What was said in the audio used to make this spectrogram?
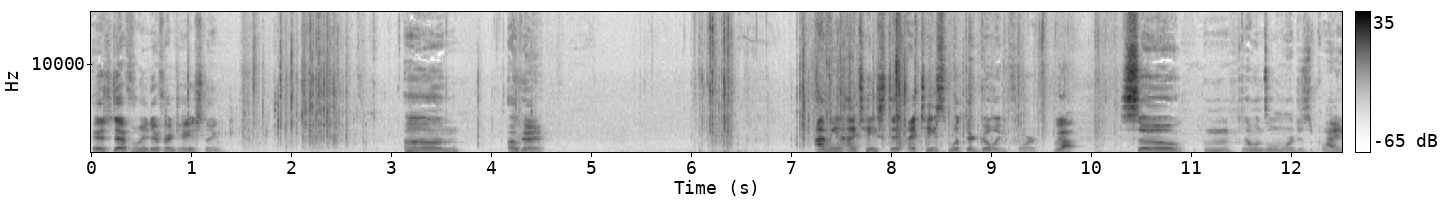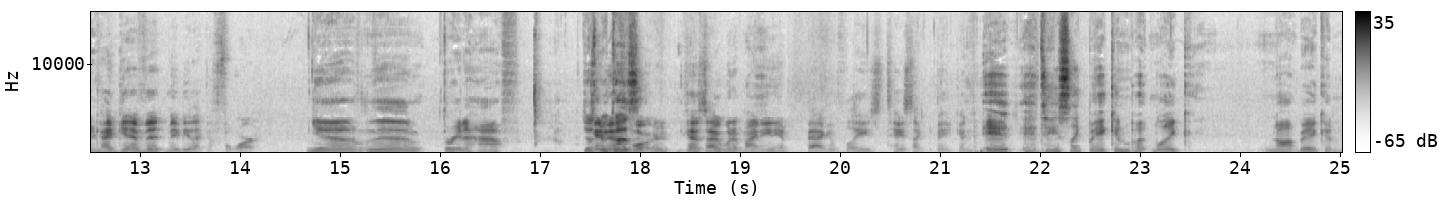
It's definitely different tasting. Um, okay. I mean, I taste it. I taste what they're going for. Yeah, So, mm, that one's a little more disappointing. I give it maybe like a four. yeah, eh, three and a half. Just Give because because I wouldn't mind eating a bag of Lay's. Tastes like bacon. it it tastes like bacon, but like not bacon.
